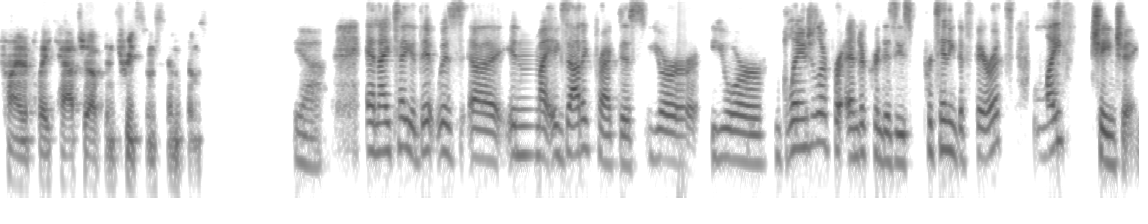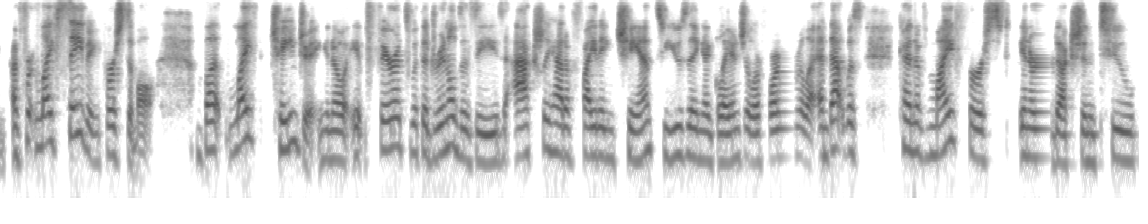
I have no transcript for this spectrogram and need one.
trying to play catch up and treat some symptoms. Yeah, and I tell you, that was uh, in my exotic practice. Your your glandular for endocrine disease pertaining to ferrets, life changing, uh, life saving first of all, but life changing. You know, it, ferrets with adrenal disease actually had a fighting chance using a glandular formula, and that was kind of my first introduction to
